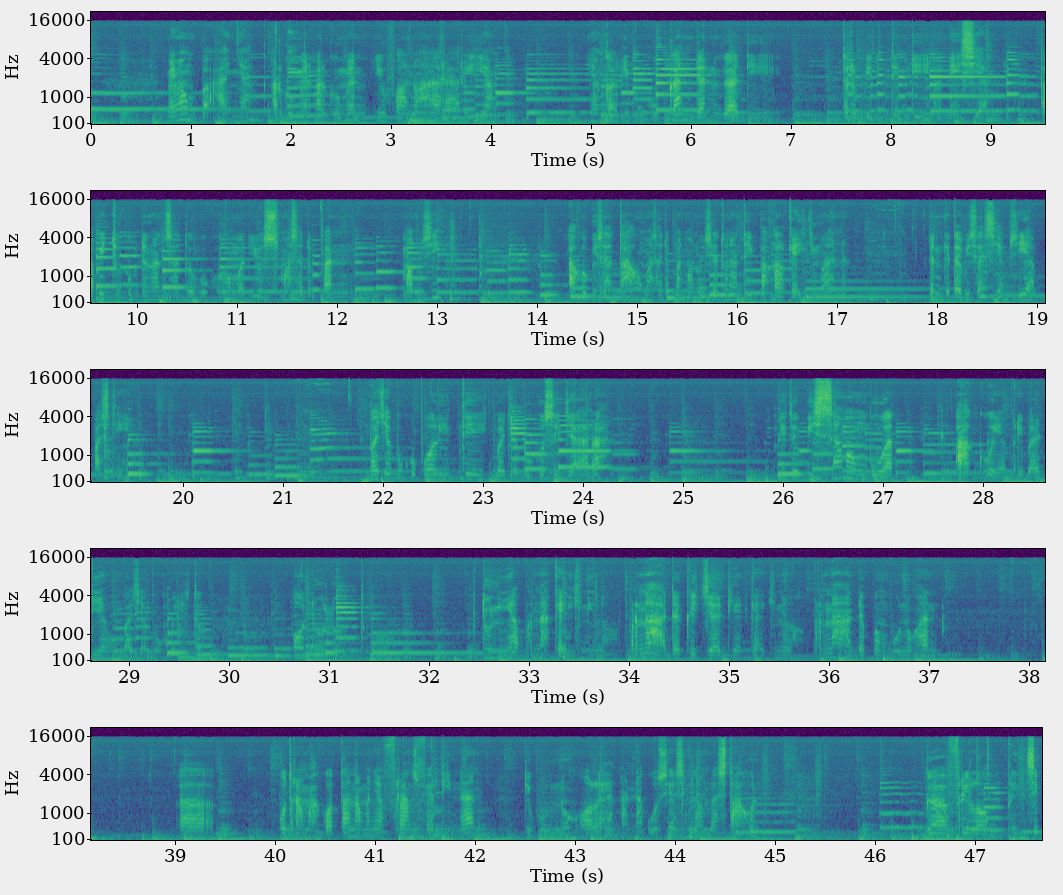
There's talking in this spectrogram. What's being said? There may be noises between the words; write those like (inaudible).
Memang banyak argumen-argumen Yuval Noah Harari yang yang nggak dibukukan dan nggak diterbitin di Indonesia. Tapi cukup dengan satu buku Homo Deus masa depan manusia. Aku bisa tahu masa depan manusia itu nanti bakal kayak gimana dan kita bisa siap-siap pastinya baca buku politik baca buku sejarah itu bisa membuat aku ya pribadi yang membaca buku itu oh dulu tuh dunia pernah kayak gini loh. Pernah ada kejadian kayak gini loh. Pernah ada pembunuhan uh, putra mahkota namanya Franz Ferdinand dibunuh oleh anak usia 19 tahun Gavrilo Princip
